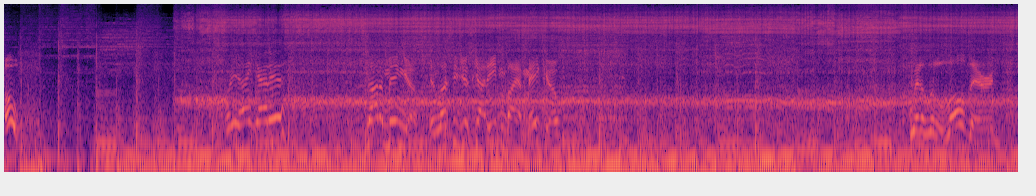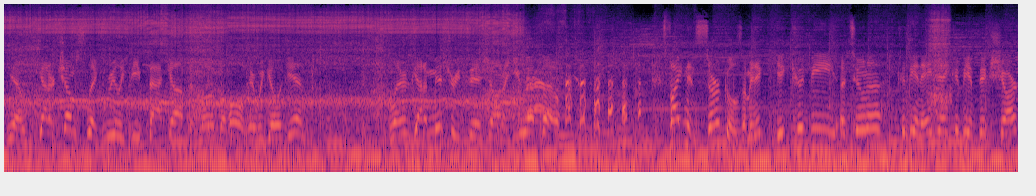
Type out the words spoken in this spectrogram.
Oh, What do you think that is? it's not a mingo, unless he just got eaten by a mako. We had a little lull there and, you know, got our chum slick really beefed back up and lo and behold, here we go again. Blair's got a mystery fish on a UFO. it's fighting in circles. I mean, it, it could be a tuna, could be an AJ, could be a big shark.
